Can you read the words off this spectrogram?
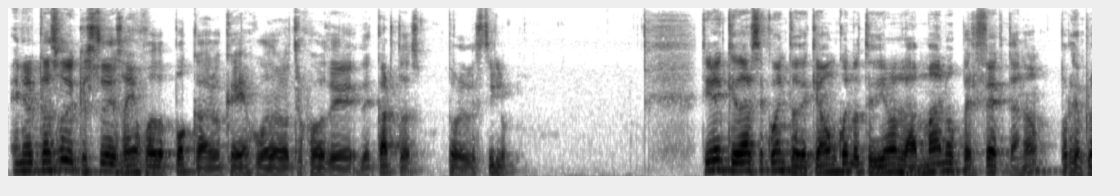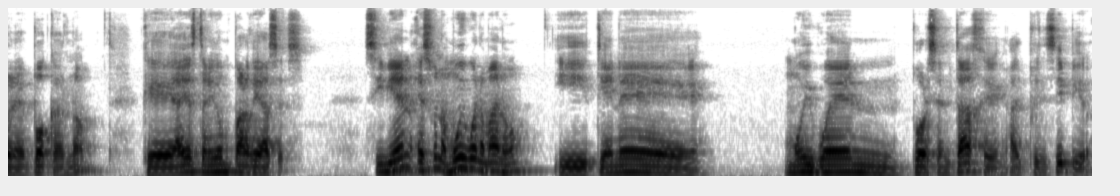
en el caso de que ustedes hayan jugado póker o que hayan jugado otro juego de, cartas por el estilo, tienen que darse cuenta de que aun cuando te dieron la mano perfecta, ¿no? Por ejemplo en el póker, ¿no? Que hayas tenido un par de haces. Si bien es una muy buena mano y tiene muy buen porcentaje al principio,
